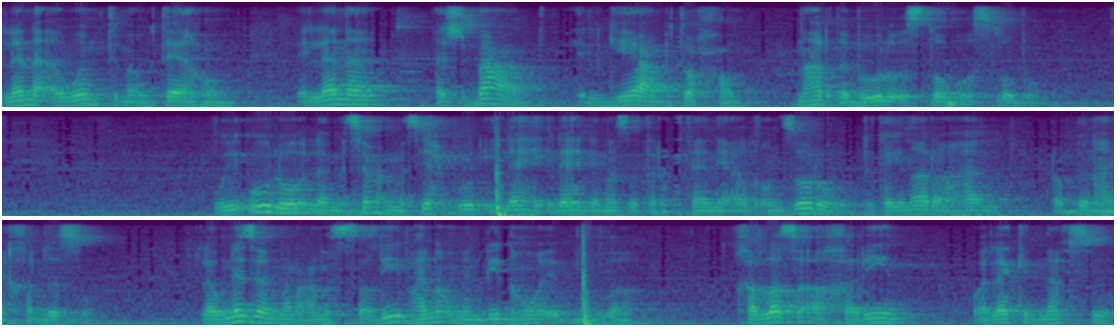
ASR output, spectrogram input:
اللي أنا قومت موتاهم اللي أنا أشبعت الجياع بتوعهم. النهاردة بيقولوا اصلبوا اصلبوا ويقولوا لما سمع المسيح بيقول إلهي إلهي لماذا تركتني قال انظروا لكي نرى هل ربنا هيخلصه. لو نزل من عن الصليب هنؤمن بيه إن هو ابن الله. خلص آخرين ولكن نفسه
